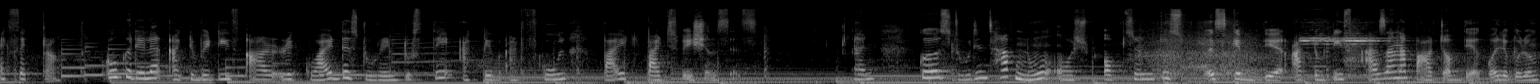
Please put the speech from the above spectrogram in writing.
etc. Co-curricular activities are required the student to stay active at school by participation and students have no option to skip their activities as an a part of their curriculum.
